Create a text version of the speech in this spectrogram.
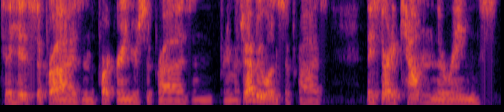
to his surprise, and the park ranger's surprise, and pretty much everyone's surprise, they started counting the rings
